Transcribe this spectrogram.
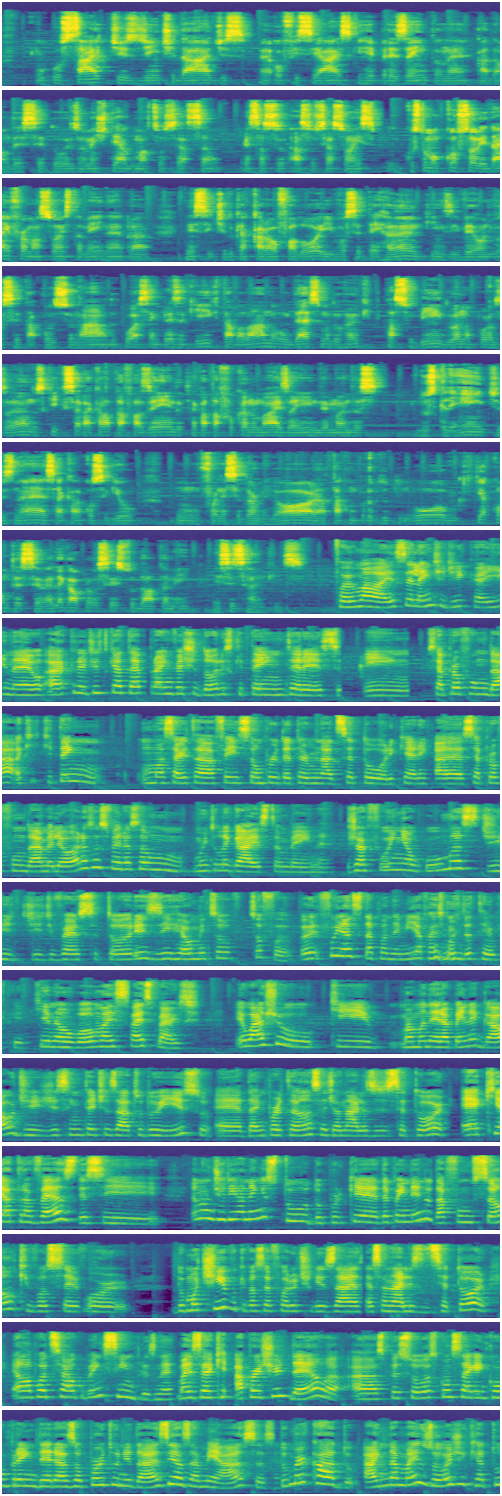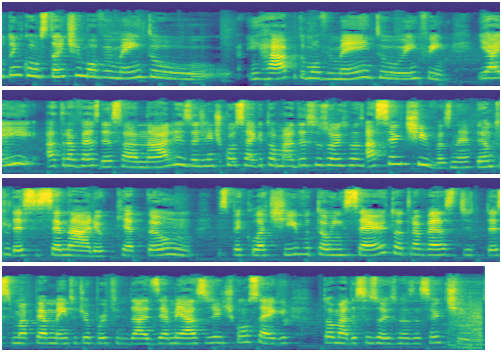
os sites de entidades é, oficiais que representam né, cada um desses setores. Normalmente tem alguma associação. Essas associações costumam consolidar informações também, né, pra, nesse sentido que a Carol falou, e você ter rankings e ver onde você está posicionado. Pô, essa empresa aqui que estava lá no décimo do ranking está subindo ano após ano. O que, que será que ela está fazendo? Será que ela está focando mais aí em demandas dos clientes, né? Será que ela conseguiu um fornecedor melhor, ela está com um produto novo, o que, que aconteceu. É legal para você estudar também esses rankings. Foi uma excelente dica aí, né? Eu acredito que até para investidores que têm interesse em se aprofundar, que, que tem uma certa afeição por determinado setor e querem é, se aprofundar melhor, essas feiras são muito legais também, né? Já fui em algumas de, de diversos setores e realmente sou, sou fã. Eu fui antes da pandemia, faz muito tempo que, que não vou, mas faz parte. Eu acho que uma maneira bem legal de, de sintetizar tudo isso, é, da importância de análise de setor, é que através desse. Eu não diria nem estudo, porque dependendo da função que você for do motivo que você for utilizar essa análise de setor, ela pode ser algo bem simples, né? Mas é que a partir dela, as pessoas conseguem compreender as oportunidades e as ameaças do mercado. Ainda mais hoje que é tudo em constante movimento, em rápido movimento, enfim. E aí, através dessa análise, a gente consegue tomar decisões mais assertivas, né? Dentro desse cenário que é tão especulativo, tão incerto, através de, desse mapeamento de oportunidades e ameaças, a gente consegue tomar decisões mais assertivas.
